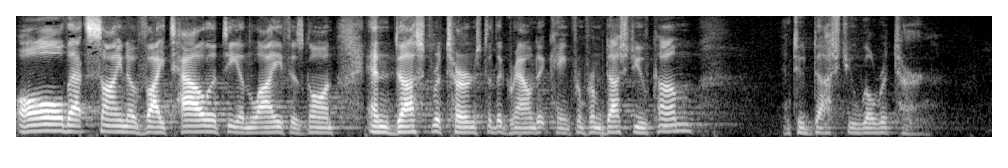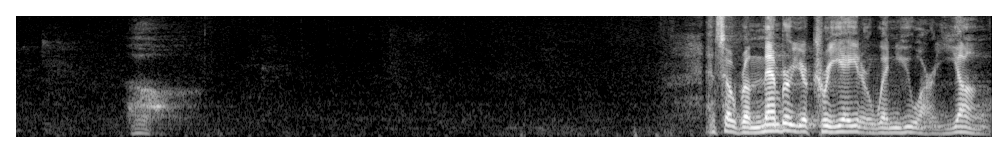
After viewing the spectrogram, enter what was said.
all that sign of vitality and life is gone, and dust returns to the ground it came from. From dust you've come, and to dust you will return. Oh. And so remember your Creator when you are young.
